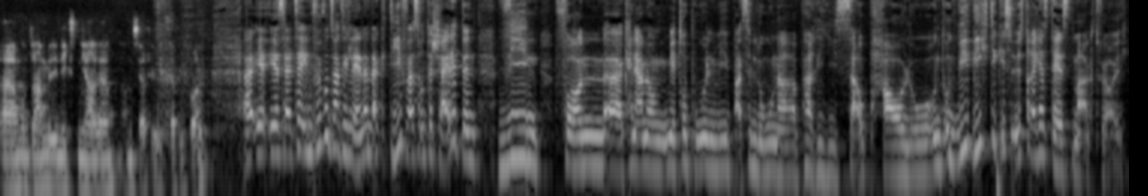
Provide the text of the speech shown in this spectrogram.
Ähm, und da haben wir die nächsten Jahre ähm, sehr viel, sehr viel vor. Äh, ihr, ihr, seid ja in 25 Ländern aktiv. Was unterscheidet denn Wien von, äh, keine Ahnung, Metropolen wie Barcelona, Paris, Sao Paulo? Und, und wie wichtig ist Österreich als Testmarkt für euch?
